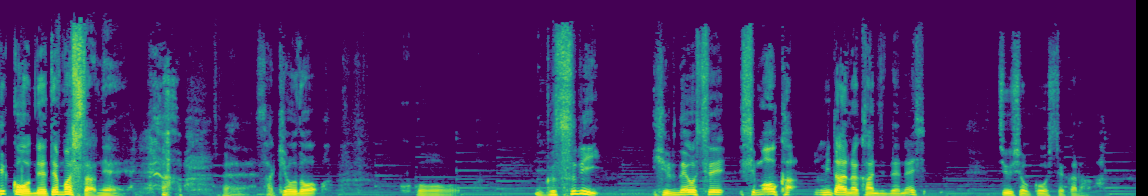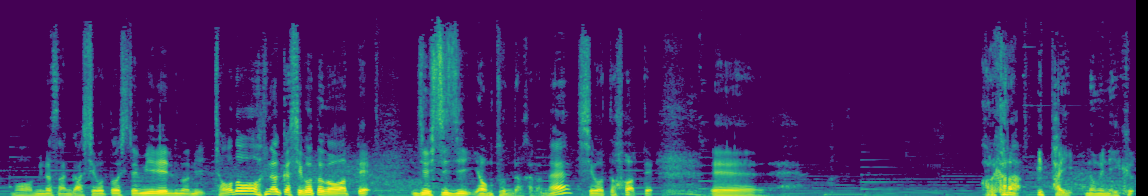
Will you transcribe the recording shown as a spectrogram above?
結構寝てましたね。えー先ほど、こう、ぐっすり昼寝をしてしまおうか、みたいな感じでね、昼食をしてから、もう皆さんが仕事をして見れるのに、ちょうどなんか仕事が終わって、17時4分だからね、仕事終わって、えーこれから一杯飲みに行く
